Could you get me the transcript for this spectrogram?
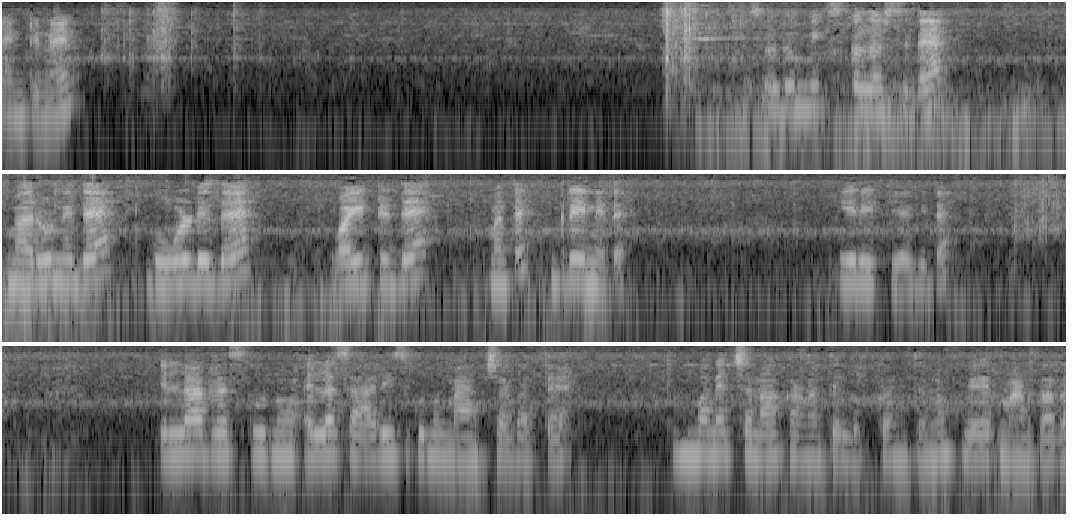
ninety nine so ಇದು ಮಿಕ್ಸ್ ಕಲರ್ಸ್ ಇದೆ. ಮರೂನ್ ಇದೆ ಗೋಲ್ಡ್ ಇದೆ ವೈಟ್ ಇದೆ, ಮತ್ತು ಗ್ರೀನ್ ಇದೆ. ಈ ರೀತಿಯಾಗಿದೆ. ಎಲ್ಲ ಡ್ರೆಸ್ಗೂ ಎಲ್ಲ ಸ್ಯಾರೀಸ್ಗೂ ಮ್ಯಾಚ್ ಆಗುತ್ತೆ. ತುಂಬಾ ಚೆನ್ನಾಗಿ ಕಾಣುತ್ತೆ ಲುಕ್ ಅಂತೂ ವೇರ್ ಮಾಡಿದಾಗ.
